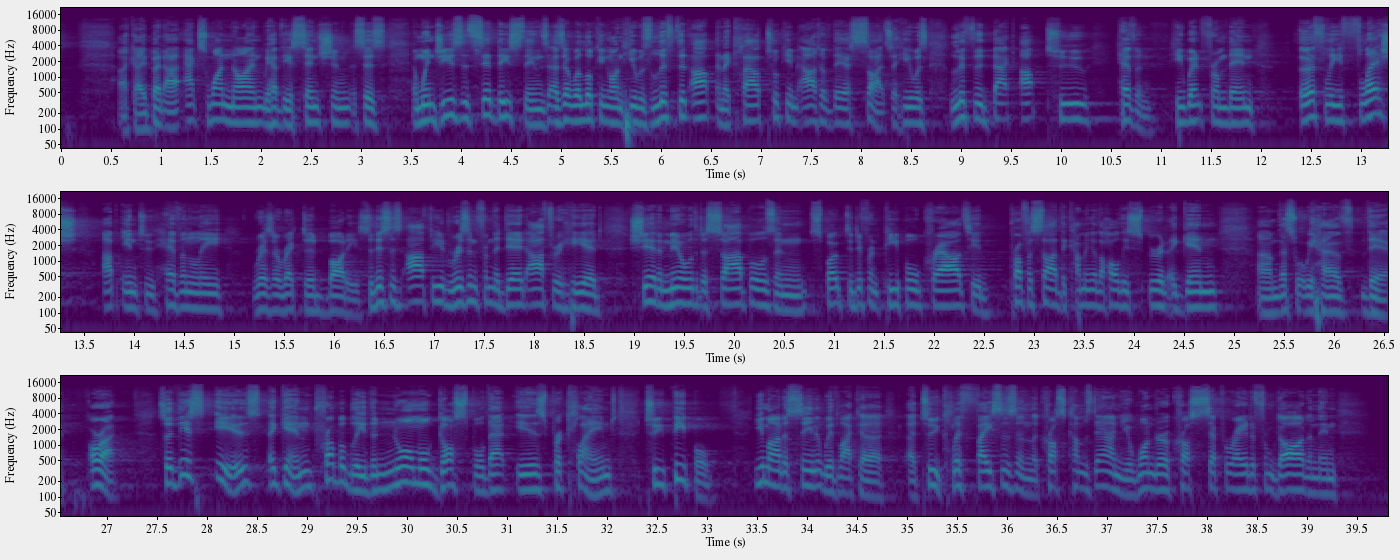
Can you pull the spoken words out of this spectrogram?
Okay, but uh, Acts 1 9, we have the ascension. It says, And when Jesus said these things, as they were looking on, he was lifted up, and a cloud took him out of their sight. So he was lifted back up to heaven. He went from then earthly flesh up into heavenly resurrected body. So this is after he had risen from the dead, after he had shared a meal with the disciples and spoke to different people, crowds. He had prophesied the coming of the Holy Spirit again. Um, that's what we have there. All right. So, this is, again, probably the normal gospel that is proclaimed to people. You might have seen it with like a, a, two cliff faces and the cross comes down, you wander across separated from God, and then,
